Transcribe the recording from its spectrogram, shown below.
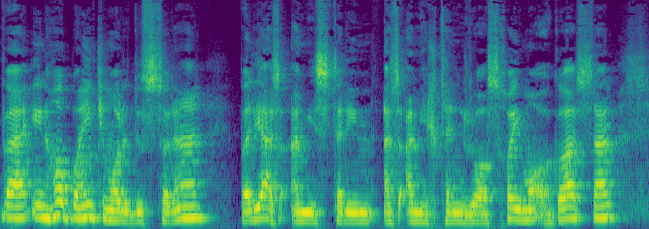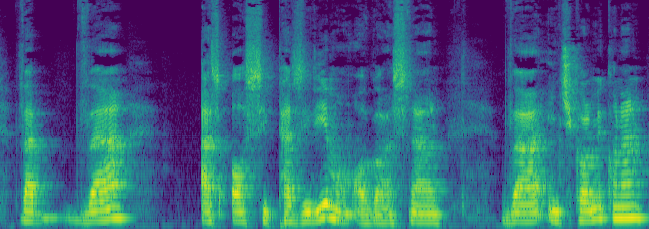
و اینها با اینکه ما رو دوست دارن ولی از عمیقترین از عمیقترین رازهای ما آگاه هستن و و از آسیب پذیری ما آگاه هستن و این چیکار می‌کنن؟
